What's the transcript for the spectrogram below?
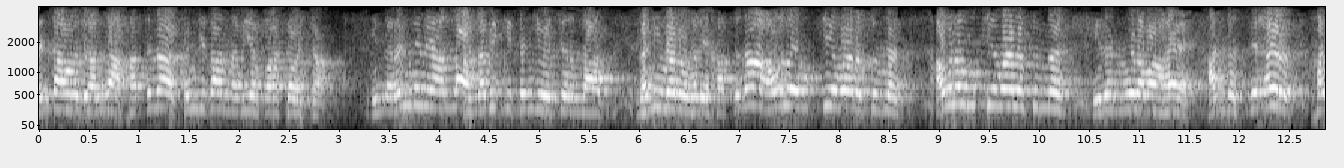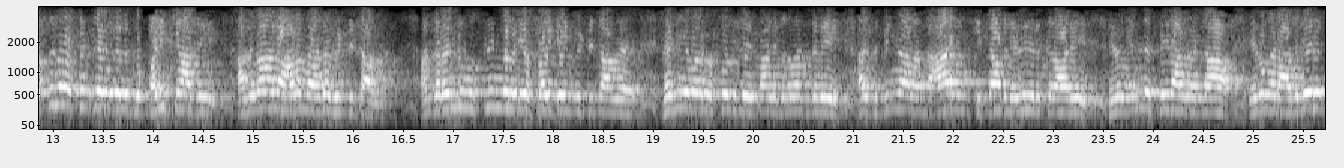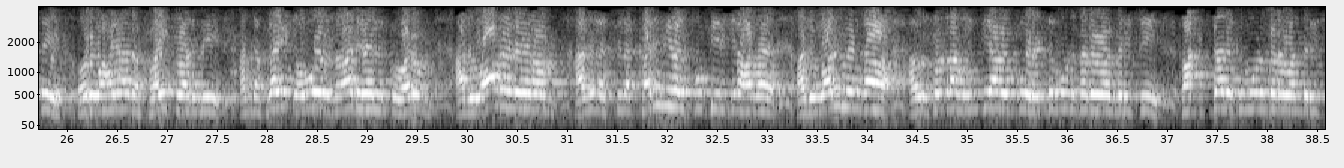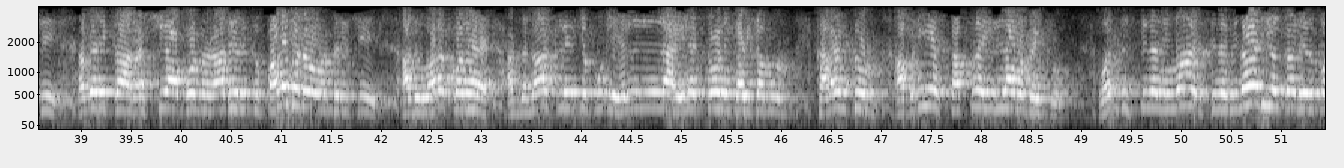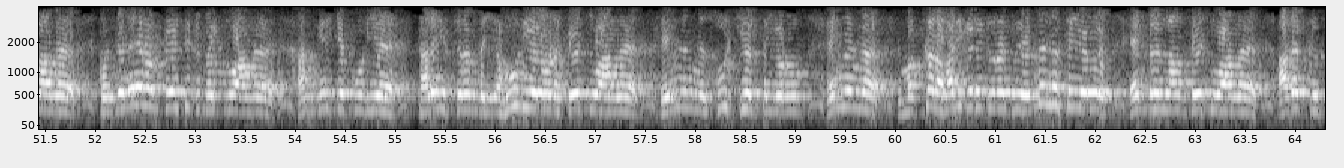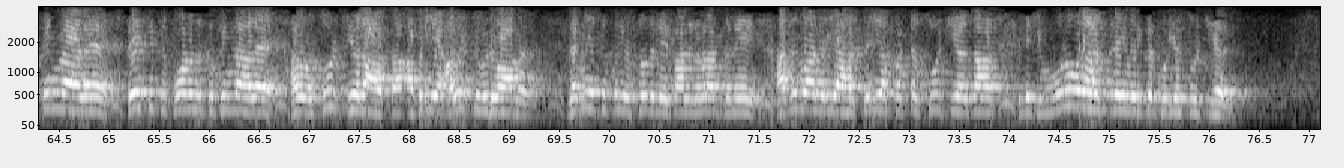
ரெண்டாவது அல்லாஹ் ஹத்னா செஞ்சுதான் நபிய பறக்க வச்சான். இந்த ரெண்டுமே அல்லாஹ் நபிக்கு செஞ்சு வச்சிருந்தான். கனிமனவர்களே ஹத்துனா அவ்வளவு முக்கியமான சுண்ணத் அவ்வளவு முக்கியமான சுண்ணத். இதன் மூலமாக அந்த சிகர் ஹத்துனா செஞ்சவங்களுக்கு படிக்காது. அதனால அவங்க அதை விட்டுட்டாங்க. அந்த ரெண்டு முஸ்லிம்களுடைய பிளைட்டை விட்டுட்டாங்க. கண்ணியமான சோதனை பாலுகிறவர்களே அதுக்கு பின்னால் அந்த ஆயின் கிதாபில் எழுதியிருக்கிறாரு. இவங்க என்ன செய்யறாங்கண்டா இவங்க அதிலிருந்து ஒரு வகையான பிளைட் வருது. அந்த பிளைட் ஒவ்வொரு நாடுகளுக்கு வரும். அது வார நேரம். அதுல சில கருவிகள் பூட்டி இருக்கிறாங்க அது வரும் என்றா அவங்க சொல்றாங்க இந்தியாவுக்கு ரெண்டு மூணு தடவை வந்துருச்சு. பாகிஸ்தானுக்கு மூணு தடவை வந்துருச்சு. அமெரிக்கா ரஷ்யா போன்ற நாடுகளுக்கு பல தடவை வந்துருச்சு. அது வரக்கொல. அந்த நாட்டில் இருக்கக்கூடிய எல்லா எலக்ட்ரானிக் ஐட்டமும் கர கரண்ட்டும் அப்படியே சப்ளை இல்லாம போயிட்டோம் வந்து சில நிமா சில வினாடிகள் தான் இருப்பாங்க. கொஞ்ச நேரம் பேசிட்டு போயிட்டுருவாங்க. அங்க இருக்கக்கூடிய தலை சிறந்த யகூதிகளோட பேசுவாங்க. என்னென்ன சூழ்ச்சிகள் செய்யணும்? என்னென்ன மக்களை வழிகெடுக்கிறது என்னென்ன செய்யணும்? என்றெல்லாம் பேசுவாங்க. அதற்கு பின்னால பேசிட்டு போனதுக்கு பின்னால அவங்க சூழ்ச்சிகளை அப்படியே அழித்து விடுவாங்க. கண்ணியத்துக்குரிய சூழ்நிலை பாலுகளே அது மாதிரியாக செய்யப்பட்ட சூழ்ச்சிகள் தான் இன்னைக்கு முழு உலகத்திலேயும் இருக்கக்கூடிய சூழ்ச்சிகள்.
